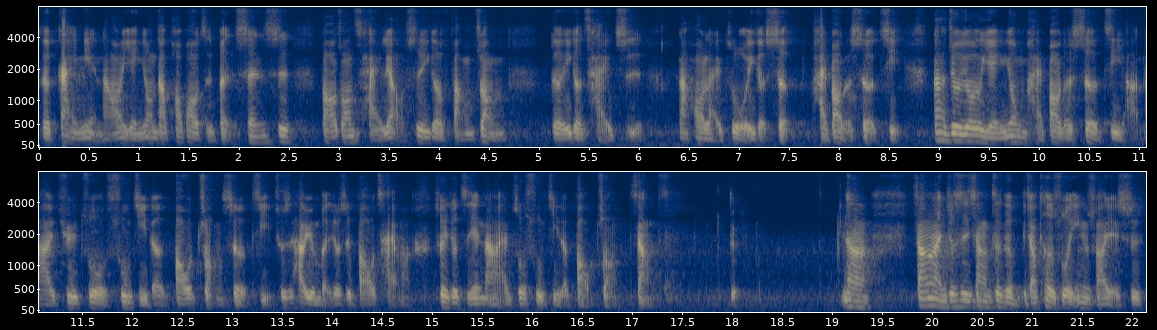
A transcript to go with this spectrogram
的概念，然后沿用到泡泡纸本身是包装材料，是一个防撞的一个材质。然后来做一个设海报的设计，那就又沿用海报的设计啊，来去做书籍的包装设计，就是它原本就是包材嘛，所以就直接拿来做书籍的包装这样子。对，那当然就是像这个比较特殊的印刷，也是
